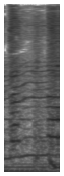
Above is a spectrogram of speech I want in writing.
ನನ್ನ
